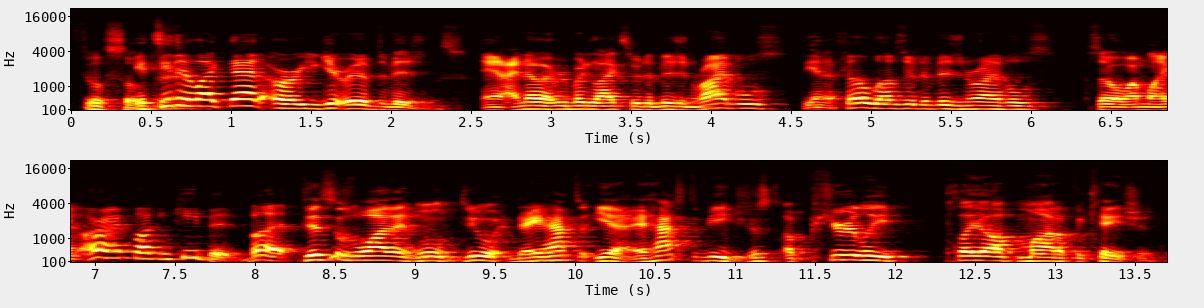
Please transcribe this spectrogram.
Feel so. It's bad. either like that or you get rid of divisions. And I know everybody likes their division rivals. The NFL loves their division rivals. So I'm like, all right, fucking keep it. But This is why they won't do it. They have to. Yeah, it has to be just a purely playoff modification.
